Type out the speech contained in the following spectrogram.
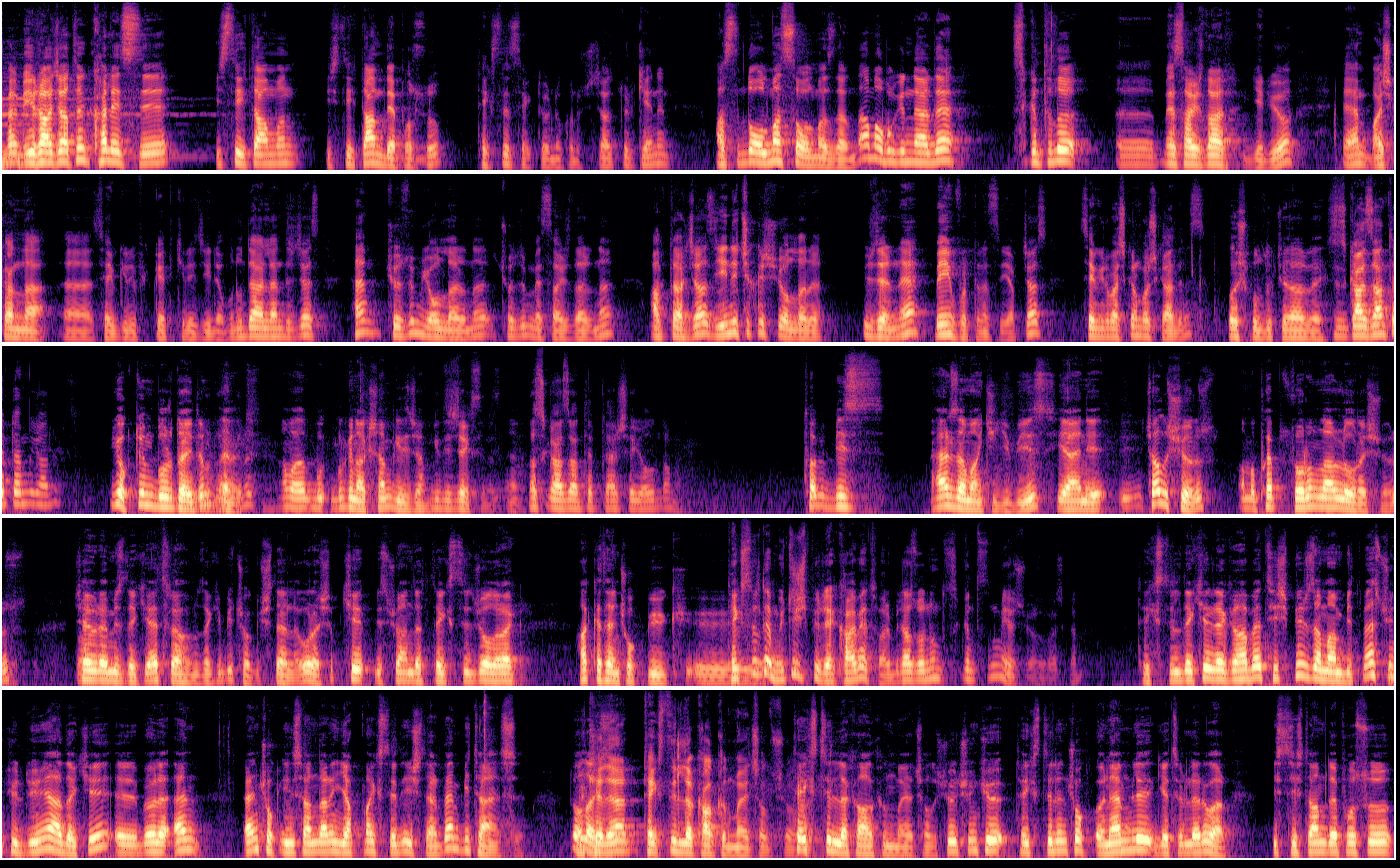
Efendim ihracatın kalesi, istihdamın istihdam deposu, tekstil sektörünü konuşacağız. Türkiye'nin aslında olmazsa olmazlarında ama bugünlerde sıkıntılı e, mesajlar geliyor. Hem başkanla e, sevgili Fikret Kireci ile bunu değerlendireceğiz. Hem çözüm yollarını, çözüm mesajlarını aktaracağız. Yeni çıkış yolları üzerine beyin fırtınası yapacağız. Sevgili başkanım hoş geldiniz. Hoş bulduk Celal Bey. Siz Gaziantep'ten mi geldiniz? Yok dün buradaydım. Dün evet. Ama bu- bugün akşam gideceğim. Gideceksiniz. Nasıl Gaziantep'te her şey yolunda mı? Tabii biz her zamanki gibiyiz. Yani e, çalışıyoruz ama hep sorunlarla uğraşıyoruz. Çevremizdeki, etrafımızdaki birçok işlerle uğraşıp ki biz şu anda tekstilci olarak hakikaten çok büyük e, Tekstilde müthiş bir rekabet var. Biraz onun sıkıntısını mı yaşıyoruz başkanım? Tekstildeki rekabet hiçbir zaman bitmez çünkü dünyadaki e, böyle en en çok insanların yapmak istediği işlerden bir tanesi. Ülkeler tekstille kalkınmaya çalışıyorlar. tekstille kalkınmaya çalışıyor. Çünkü tekstilin çok önemli getirileri var. İstihdam deposu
